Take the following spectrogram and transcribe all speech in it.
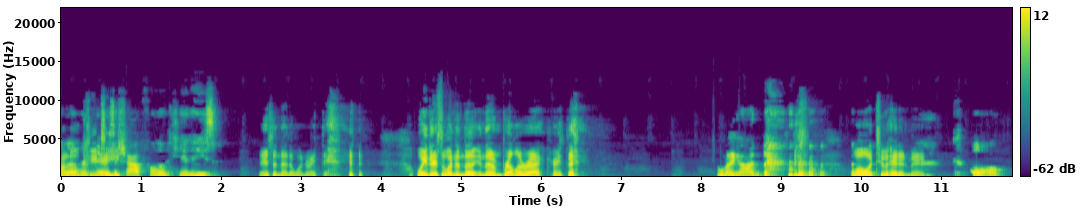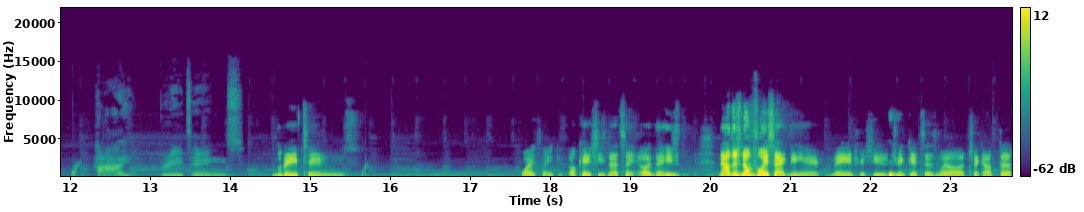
I Hello, love that there's a shop full of kitties. There's another one right there. Wait, there's one in the in the umbrella rack right there. Oh my god. Whoa, a two-headed man. cool. Hi. Greetings. Greetings. Why, thank you. Okay, she's not saying. Oh, then he's now. There's no voice acting here. May interest you in trinkets as well. Check out the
